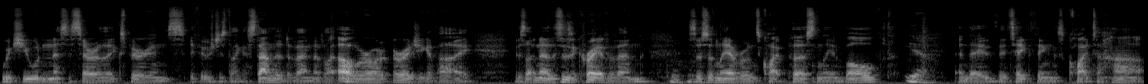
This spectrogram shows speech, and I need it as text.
which you wouldn't necessarily experience if it was just like a standard event of like, oh, we're arranging a party. It was like, no, this is a creative event, Mm-hmm. so suddenly everyone's quite personally involved, yeah, and they they take things quite to heart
